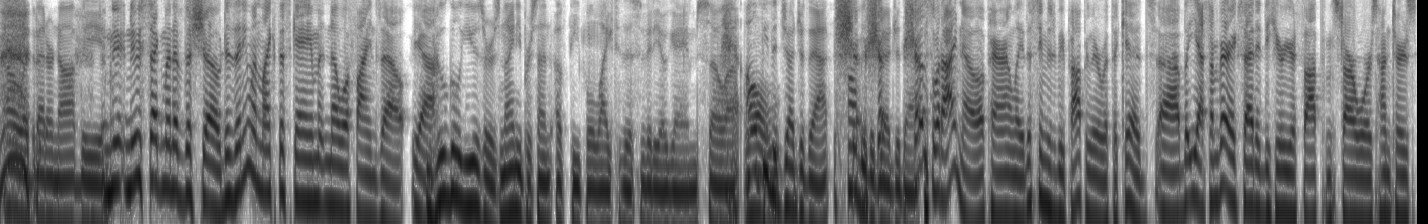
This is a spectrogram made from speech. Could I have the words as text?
Oh, it better not be. New, new segment of the show. Does anyone like this game? Noah finds out. Yeah. Google users, 90% of people liked this video game. So uh, I'll be Oh. the judge of that. I'll be the judge of that. Shows what I know, apparently. This seems to be popular with the kids. Uh, but yes, I'm very excited to hear your thoughts on Star Wars Hunters.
